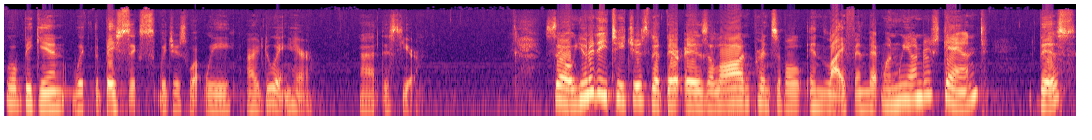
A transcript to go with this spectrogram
we'll begin with the basics, which is what we are doing here uh, this year. So, unity teaches that there is a law and principle in life, and that when we understand this,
